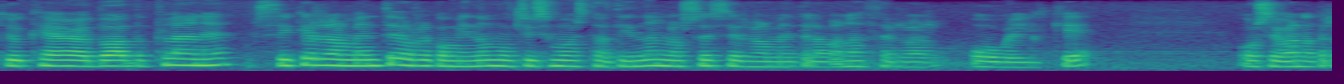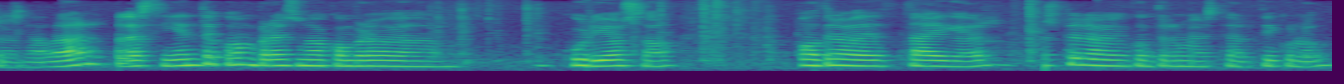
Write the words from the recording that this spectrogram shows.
to Care About the Planet. Sí que realmente os recomiendo muchísimo esta tienda, no sé si realmente la van a cerrar o el qué, o se van a trasladar. La siguiente compra es una compra curiosa, otra vez Tiger. Esperaba encontrarme este artículo,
